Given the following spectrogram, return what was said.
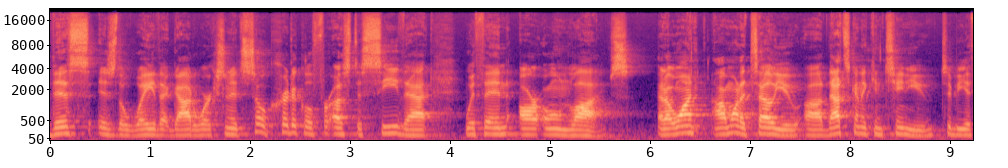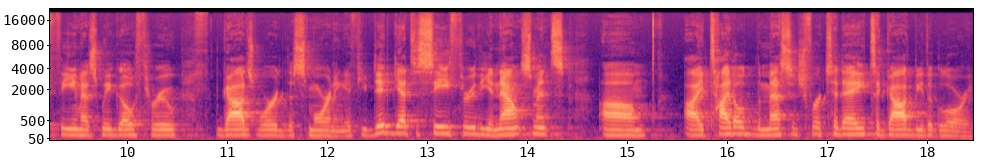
This is the way that God works, and it's so critical for us to see that within our own lives. And I want, I want to tell you, uh, that's going to continue to be a theme as we go through God's Word this morning. If you did get to see through the announcements, um, I titled the message for today, To God Be the Glory.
